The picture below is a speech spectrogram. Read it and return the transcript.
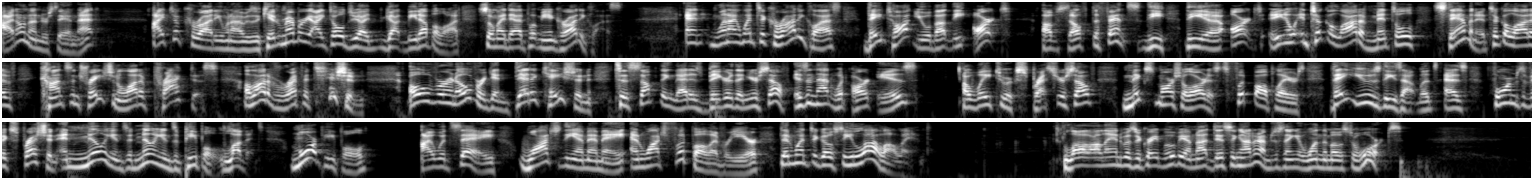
I don't understand that. I took karate when I was a kid. Remember I told you I got beat up a lot, so my dad put me in karate class. And when I went to karate class, they taught you about the art of self-defense the the uh, art you know it took a lot of mental stamina it took a lot of concentration a lot of practice a lot of repetition over and over again dedication to something that is bigger than yourself isn't that what art is a way to express yourself. Mixed martial artists, football players, they use these outlets as forms of expression, and millions and millions of people love it. More people, I would say, watch the MMA and watch football every year than went to go see La La Land. La La Land was a great movie. I'm not dissing on it. I'm just saying it won the most awards.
